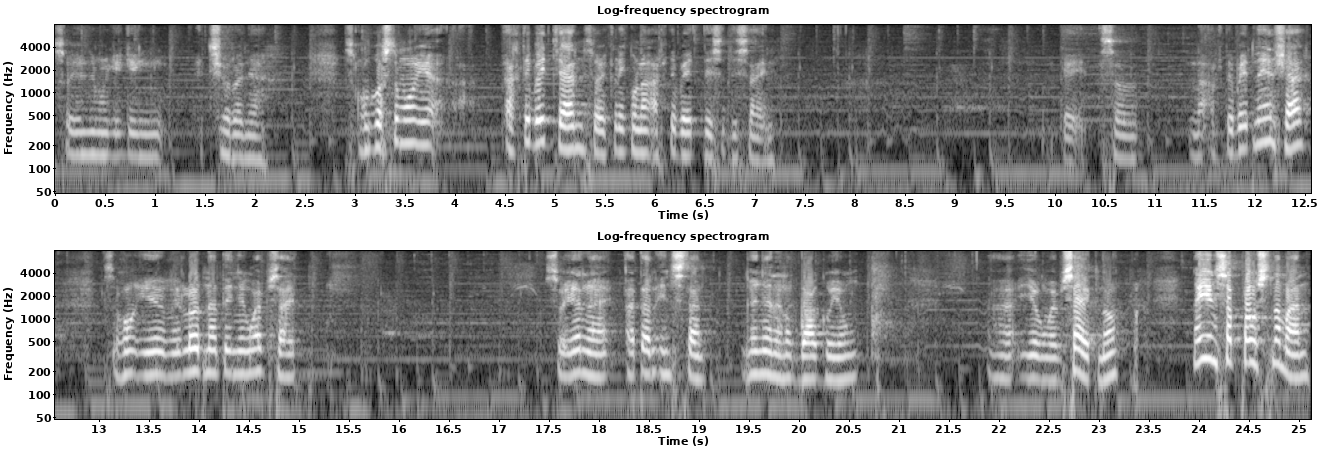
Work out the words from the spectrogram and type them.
So, yun yung magiging itsura niya. So, kung gusto mo i-activate yan, so, i-click mo lang activate this design. Okay, so, na-activate na yan siya. So, kung i-reload natin yung website, so, yan na, at an instant, ganyan na nagbago yung uh, yung website, no? Ngayon, sa post naman,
